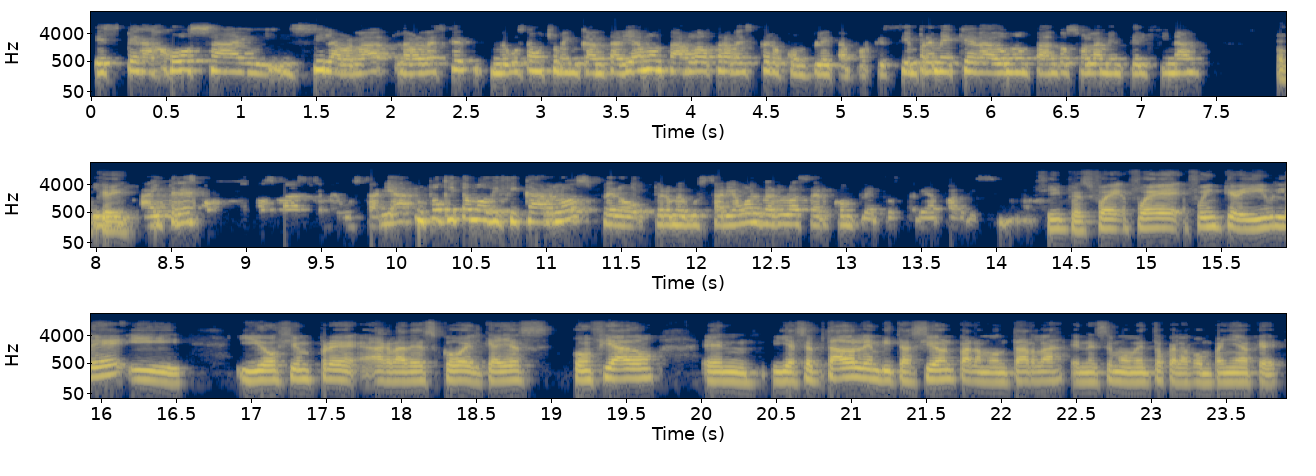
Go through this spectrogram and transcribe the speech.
es pegajosa. Y, sí, la verdad, la verdad es que me gusta mucho. Me encantaría montarla otra vez, pero completa, porque siempre me he quedado montando solamente el final. Okay. hay tres más que me gustaría un poquito modificarlos, pero, pero me gustaría volverlo a hacer completo. Estaría padrísimo. Sí, pues fue, fue, fue increíble y y yo siempre agradezco el que hayas confiado en, y aceptado la invitación para montarla en ese momento con la compañía, que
